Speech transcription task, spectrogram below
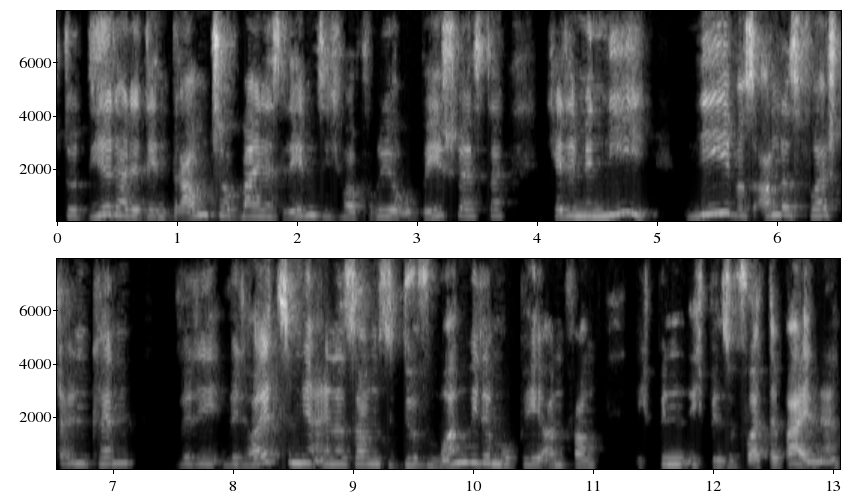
studiert, hatte den Traumjob meines Lebens, ich war früher OB-Schwester, ich hätte mir nie nie was anderes vorstellen können. Würde, würde heute zu mir einer sagen, Sie dürfen morgen wieder im OP anfangen. Ich bin, ich bin sofort dabei, ne?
